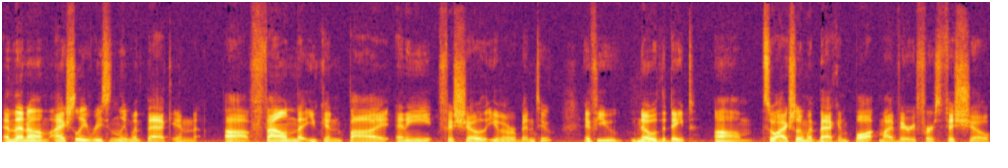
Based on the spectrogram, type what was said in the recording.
And then um, I actually recently went back and uh, found that you can buy any Phish show that you've ever been to if you know the date. Um, so I actually went back and bought my very first Phish show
